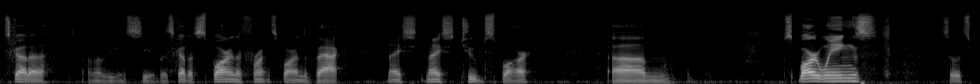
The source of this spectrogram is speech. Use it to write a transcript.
It's got a, I don't know if you can see it, but it's got a spar in the front, spar in the back. Nice, nice tubed spar. Um, sparred wings, so it's.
